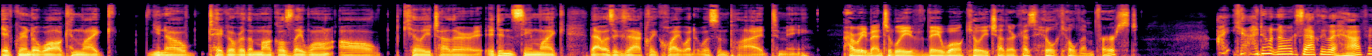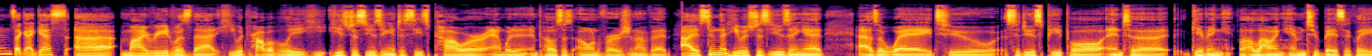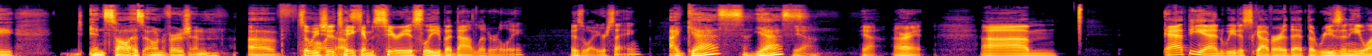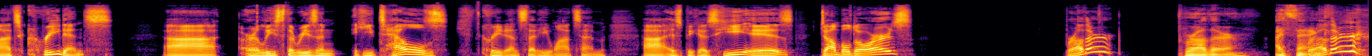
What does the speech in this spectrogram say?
if Grindelwald can like, you know, take over the muggles, they won't all kill each other. It didn't seem like that was exactly quite what it was implied to me. Are we meant to believe they won't kill each other because he'll kill them first? I, yeah, I don't know exactly what happens. Like, I guess, uh, my read was that he would probably, he, he's just using it to seize power and would impose his own version of it. I assume that he was just using it as a way to seduce people into giving, allowing him to basically install his own version of. So we should take him seriously, but not literally, is what you're saying. I guess. Yes. Yeah. Yeah. All right. Um, at the end, we discover that the reason he wants Credence, uh, or at least the reason he tells Credence that he wants him, uh, is because he is Dumbledore's brother, Brother, I think. brother,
